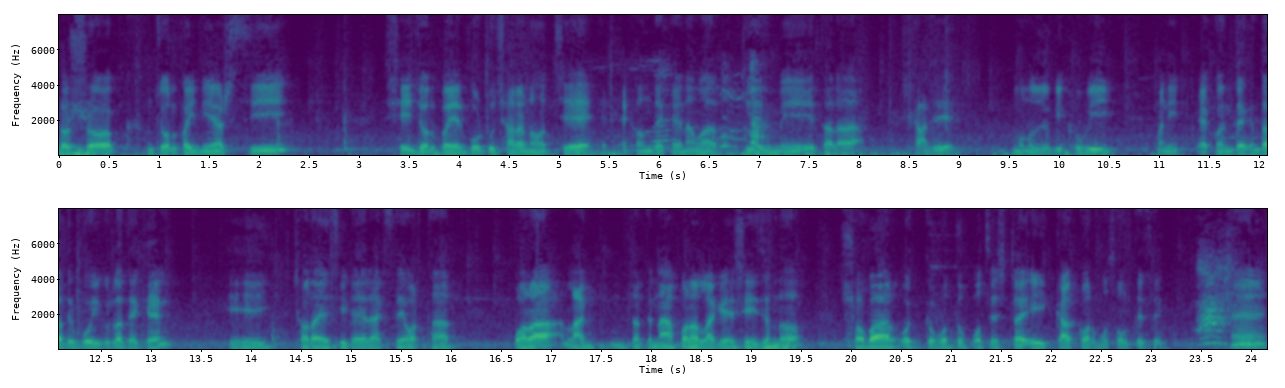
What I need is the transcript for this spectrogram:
দর্শক, জলপাই নিয়ে আসছি। সেই জলপাইয়ের বটু ছাড়ানো হচ্ছে। এখন দেখেন আমার তিন মেয়ে, তারা কাজে মনোযোগী খুবই। মানে এখন দেখেন, তাদের বইগুলো দেখেন, এই ছড়ায় ছিটায় রাখছে। অর্থাৎ পড়া লাগ, যাতে না পড়া লাগে, সেই জন্য সবার ঐক্যবদ্ধ প্রচেষ্টায় এই কা- কর্ম চলতেছে। হ্যাঁ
